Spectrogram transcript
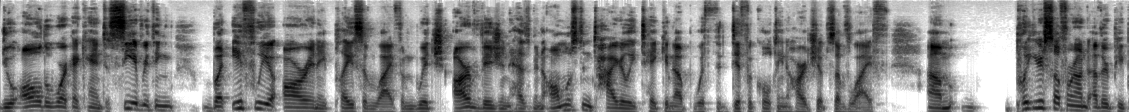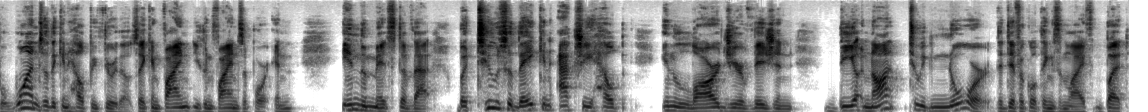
do all the work I can to see everything, but if we are in a place of life in which our vision has been almost entirely taken up with the difficulty and hardships of life, um, put yourself around other people. One, so they can help you through those. They can find you can find support in in the midst of that. But two, so they can actually help enlarge your vision be not to ignore the difficult things in life, but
